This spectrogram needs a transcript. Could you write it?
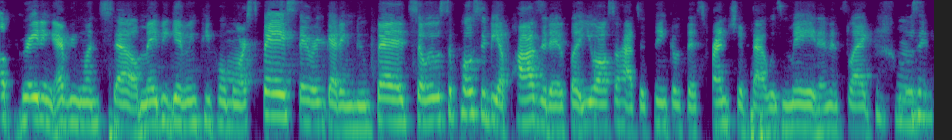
upgrading everyone's cell, maybe giving people more space. They were getting new beds. So it was supposed to be a positive, but you also have to think of this friendship that was made. And it's like mm-hmm. losing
